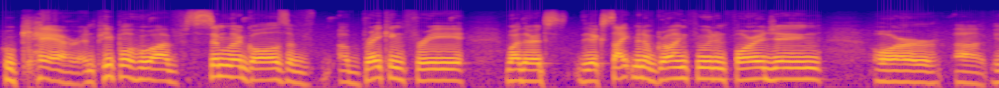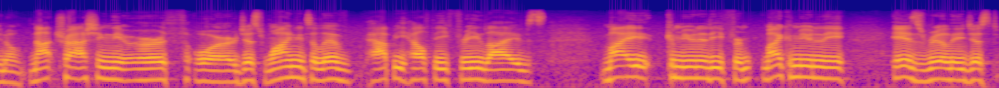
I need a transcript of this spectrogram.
who care and people who have similar goals of, of breaking free, whether it's the excitement of growing food and foraging, or uh, you know, not trashing the earth, or just wanting to live happy, healthy, free lives. My community, for my community, is really just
